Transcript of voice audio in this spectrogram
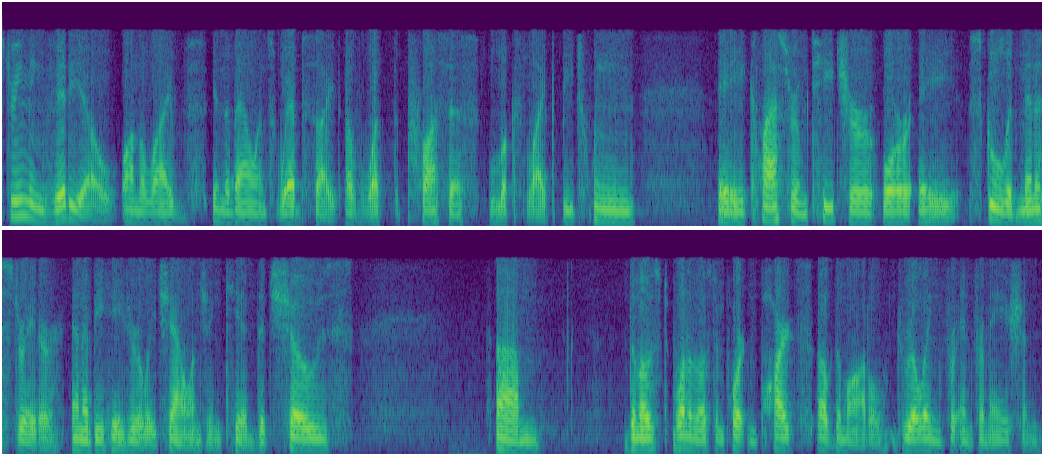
streaming video on the Lives in the Balance website of what the process looks like between a classroom teacher or a school administrator and a behaviorally challenging kid that shows um, the most one of the most important parts of the model, drilling for information.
